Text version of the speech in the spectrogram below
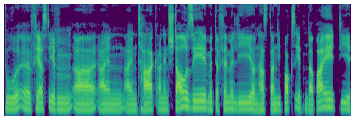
du äh, fährst eben äh, ein, einen Tag an den Stausee mit der Family und hast dann die Box eben dabei, die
